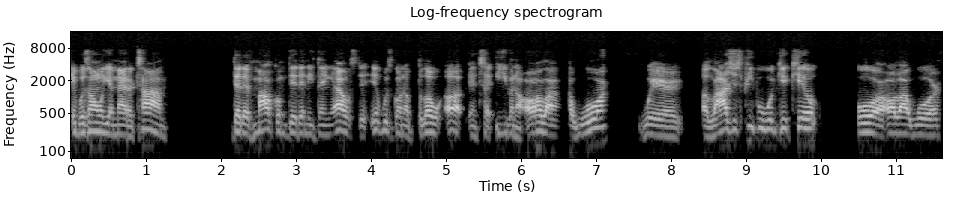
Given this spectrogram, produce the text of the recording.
it was only a matter of time that if Malcolm did anything else, that it was going to blow up into even an all-out war where Elijah's people would get killed, or all-out war,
